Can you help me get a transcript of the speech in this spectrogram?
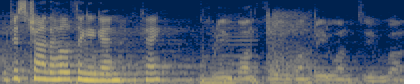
We'll just try the whole thing again, okay? Three, one, two, one, three, one, two, one.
